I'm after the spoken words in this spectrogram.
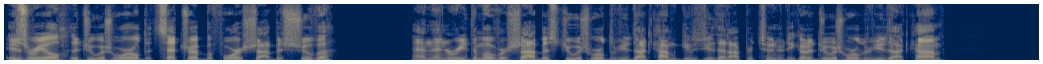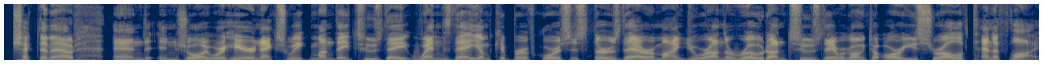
Israel, the Jewish world, etc., before Shabbos Shuva, and then read them over Shabbos. JewishWorldReview.com gives you that opportunity. Go to JewishWorldReview.com, check them out, and enjoy. We're here next week, Monday, Tuesday, Wednesday. Yom Kippur, of course, is Thursday. I remind you, we're on the road on Tuesday. We're going to Or Yisrael of Tenafly.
